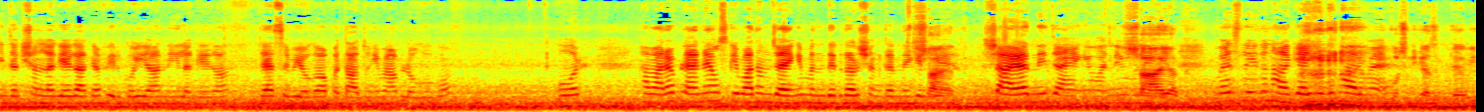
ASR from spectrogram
इंजेक्शन लगेगा क्या फिर कोई या नहीं लगेगा। जैसे भी होगा बता दूँगी मैं आप लोगों को। और हमारा प्लान है उसके बाद हम जाएँगे मंदिर दर्शन करने के शायद। लिए। शायद। नहीं जाएँगे शायद। मैं इसलिए तो नहा के आई हूँ बुखार में। कुछ नहीं कह सकते अभी।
